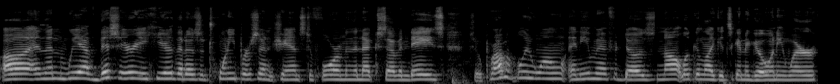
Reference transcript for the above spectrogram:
Uh, and then we have this area here that has a 20% chance to form in the next seven days, so probably won't, and even if it does, not looking like it's going to go anywhere.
